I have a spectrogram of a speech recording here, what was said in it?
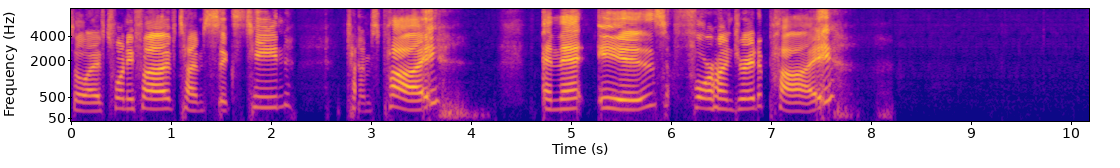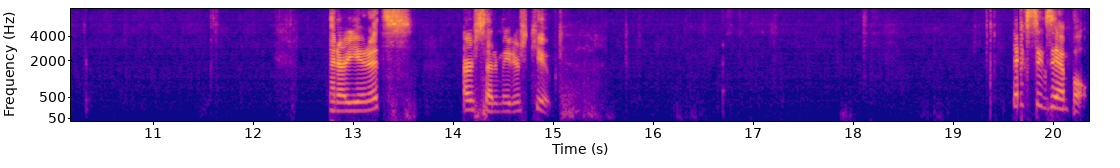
So I have 25 times 16 times pi, and that is 400 pi. And our units are centimeters cubed. Example.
